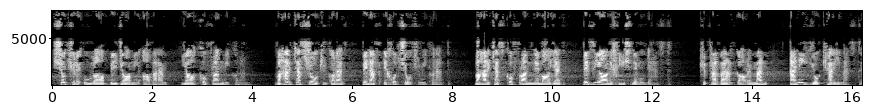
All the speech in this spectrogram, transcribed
شکر او را به جا می آورم یا کفران می کنم. و هر کس شکر کند به نفع خود شکر می کند. و هر کس کفران نماید به زیان خیش نموده است که پروردگار من غنی و کریم است.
